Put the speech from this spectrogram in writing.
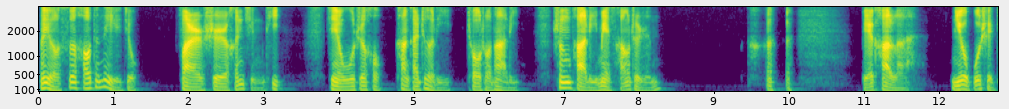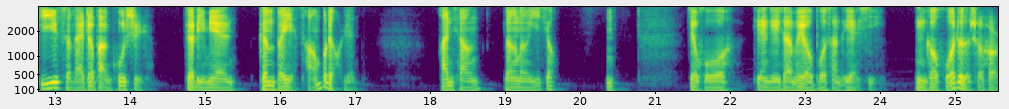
没有丝毫的内疚，反而是很警惕。进屋之后，看看这里，瞅瞅那里，生怕里面藏着人。呵呵，别看了，你又不是第一次来这办公室，这里面根本也藏不了人。韩强冷冷一笑：“哼，镜湖，天底下没有不散的宴席。丁哥活着的时候，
